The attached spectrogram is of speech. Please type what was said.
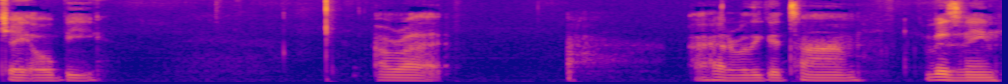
J O B. All right. I had a really good time visiting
